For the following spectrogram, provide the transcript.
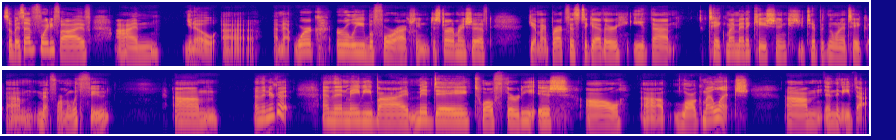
so by 7.45, I'm, you know, uh, I'm at work early before I actually need to start my shift, get my breakfast together, eat that, take my medication because you typically want to take um, metformin with food. Um, and then you're good. And then maybe by midday, 12:30 ish, I'll uh, log my lunch, um, and then eat that.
